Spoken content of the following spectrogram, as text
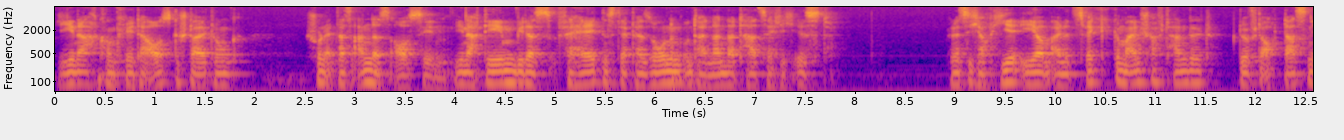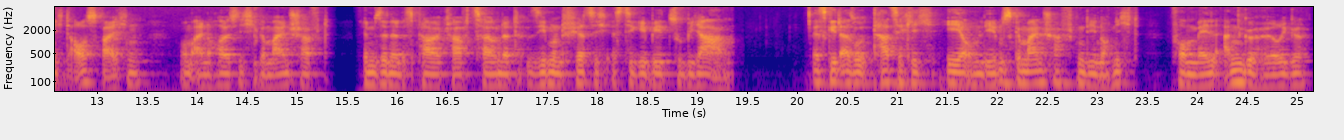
je nach konkreter Ausgestaltung schon etwas anders aussehen, je nachdem, wie das Verhältnis der Personen untereinander tatsächlich ist. Wenn es sich auch hier eher um eine Zweckgemeinschaft handelt, dürfte auch das nicht ausreichen, um eine häusliche Gemeinschaft im Sinne des Paragraph 247 StGB zu bejahen. Es geht also tatsächlich eher um Lebensgemeinschaften, die noch nicht formell Angehörige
